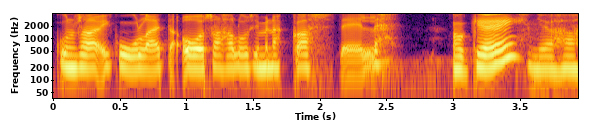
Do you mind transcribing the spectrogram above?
kun sai kuulla, että Oosa halusi mennä kasteelle. Okei. Okay. Jaha.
